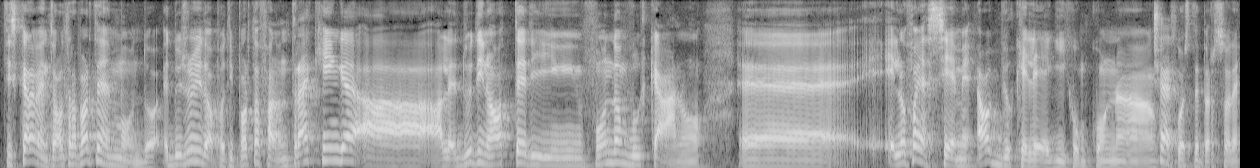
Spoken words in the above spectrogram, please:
ti scaravento dall'altra parte del mondo e due giorni dopo ti porto a fare un trekking a, alle due di notte di, in fondo a un vulcano eh, e lo fai assieme, è ovvio che leghi con, con, certo. con queste persone,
